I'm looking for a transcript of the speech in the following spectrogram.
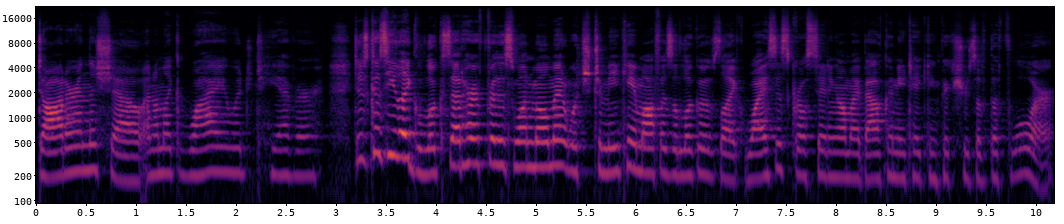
daughter in the show, and I'm like, why would he ever? Just because he like looks at her for this one moment, which to me came off as a look of like, why is this girl standing on my balcony taking pictures of the floor?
